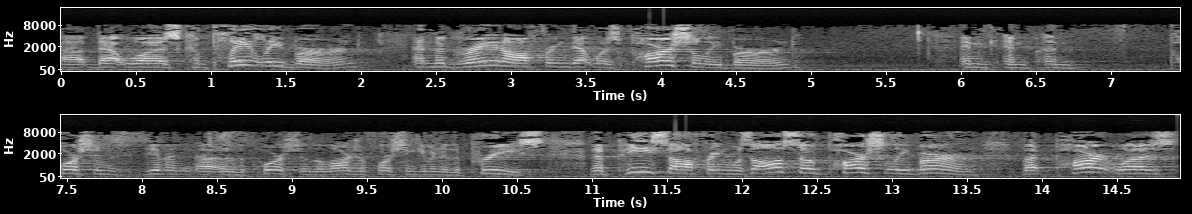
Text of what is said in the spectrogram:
uh, that was completely burned and the grain offering that was partially burned, and, and, and portions given, uh, the portion, the larger portion given to the priests. The peace offering was also partially burned, but part was,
